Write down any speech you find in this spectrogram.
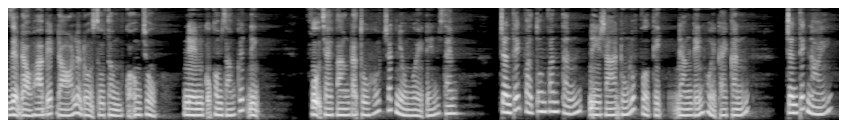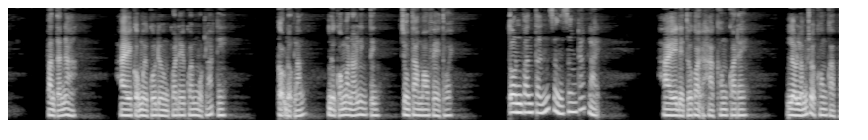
Diệp Đào Hoa biết đó là đồ sưu tầm của ông chủ, nên cũng không dám quyết định. Vụ chai vàng đã thu hút rất nhiều người đến xem. Trần Thích và Tôn Văn Tấn đi ra đúng lúc vở kịch đang đến hồi cai cấn. Trần Thích nói, Văn Tấn à, hay cậu mời cô đường qua đây quan một lát đi. Cậu được lắm, đừng có mà nói linh tinh, chúng ta mau về thôi. Tôn Văn Tấn dừng dưng đáp lại. Hay để tôi gọi Hạc không qua đây. Lâu lắm rồi không gặp.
